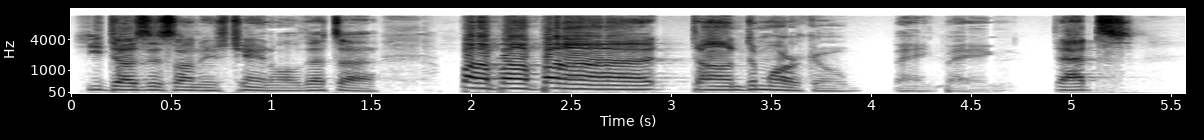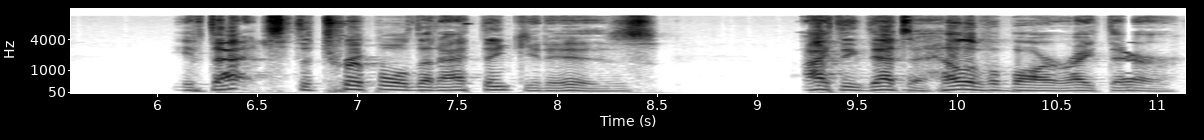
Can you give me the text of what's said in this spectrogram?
He does this on his channel. That's a ba ba ba Don DeMarco bang bang. That's if that's the triple that I think it is, I think that's a hell of a bar right there.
